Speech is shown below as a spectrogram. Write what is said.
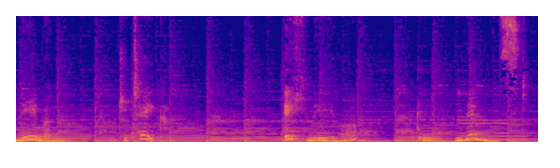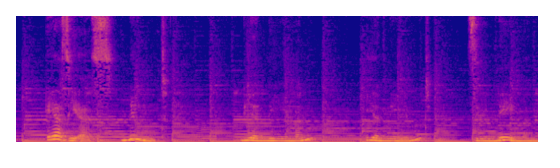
Nehmen, to take. Ich nehme, du nimmst. Er, sie, es nimmt. Wir nehmen, ihr nehmt, sie nehmen.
